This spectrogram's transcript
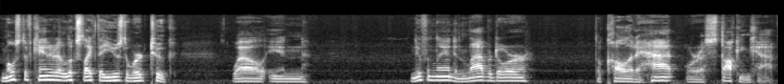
most of Canada looks like they use the word toque, while in Newfoundland and Labrador, they'll call it a hat or a stocking cap,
